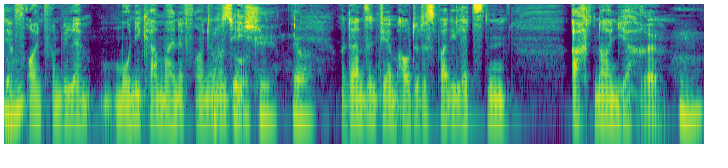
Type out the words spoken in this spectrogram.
der mhm. Freund von Wilhelm, Monika, meine Freundin Ach so, und ich. Okay, ja. Und dann sind wir im Auto, das war die letzten acht, neun Jahre. Mhm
